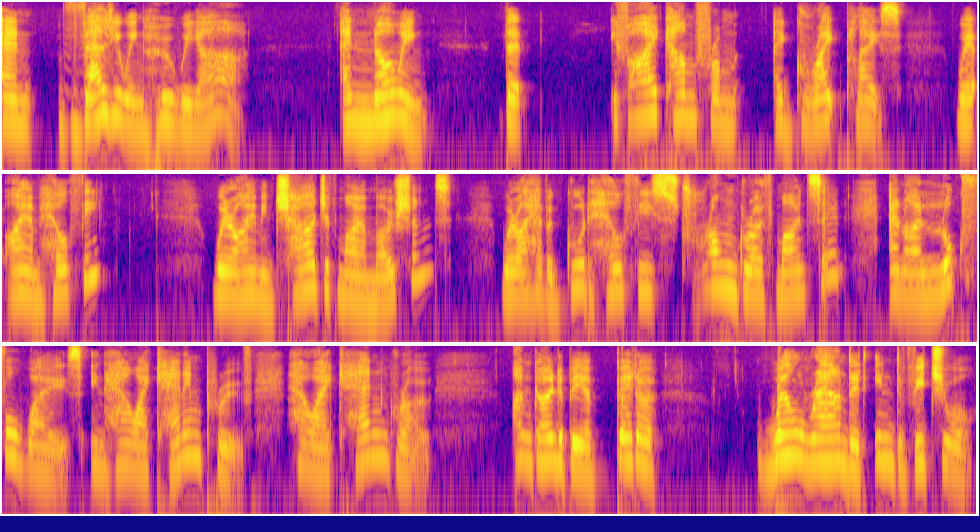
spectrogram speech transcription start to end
and valuing who we are, and knowing if I come from a great place where I am healthy, where I am in charge of my emotions, where I have a good, healthy, strong growth mindset, and I look for ways in how I can improve, how I can grow, I'm going to be a better, well rounded individual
